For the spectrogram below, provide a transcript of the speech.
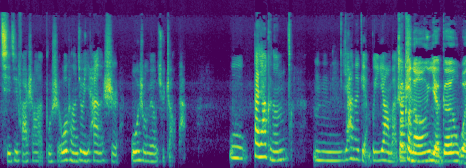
奇迹发生了，不是，我可能就遗憾的是我为什么没有去找他。我大家可能，嗯，遗憾的点不一样吧，这可能也嗯。跟我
